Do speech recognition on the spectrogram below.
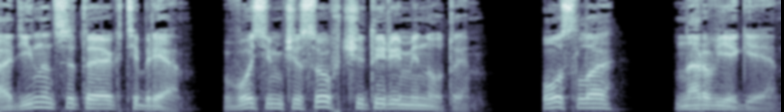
11 октября, 8 часов 4 минуты. Осло, Норвегия.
